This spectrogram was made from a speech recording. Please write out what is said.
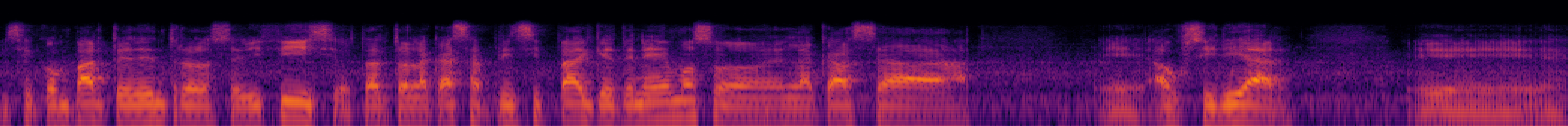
y se comparte dentro de los edificios, tanto en la casa principal que tenemos o en la casa eh, auxiliar. Eh,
